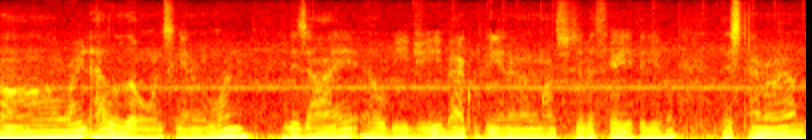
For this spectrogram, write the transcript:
Alright, hello once again everyone. It is I, ILVG, back with yet another Monsters of Etheria video. This time around,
